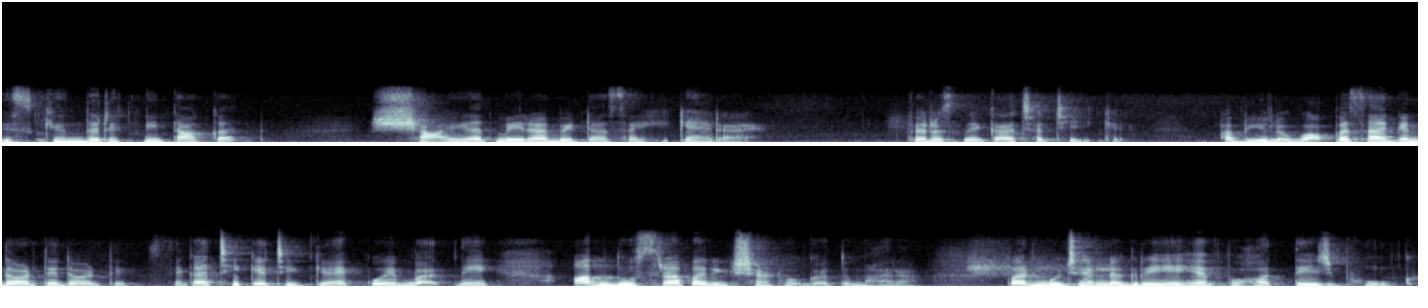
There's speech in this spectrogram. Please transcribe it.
इसके अंदर इतनी ताकत? शायद मेरा बेटा सही कह रहा है। फिर उसने कहा अच्छा ठीक है। अब ये लोग वापस आ गए दौड़ते दौड़ते उसने कहा, ठीक है ठीक है, कोई बात नहीं, अब दूसरा परीक्षण होगा तुम्हारा, पर मुझे लग रही है बहुत तेज भूख।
